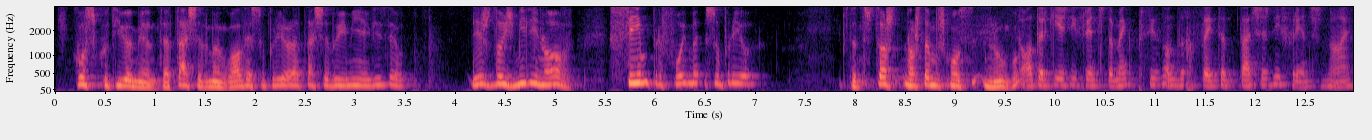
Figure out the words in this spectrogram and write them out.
que consecutivamente a taxa de Mangualde é superior à taxa do IMI em Viseu. Desde 2009. Sempre foi superior. Portanto, nós, nós estamos com. No... São autarquias diferentes também que precisam de receita de taxas diferentes, não é?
